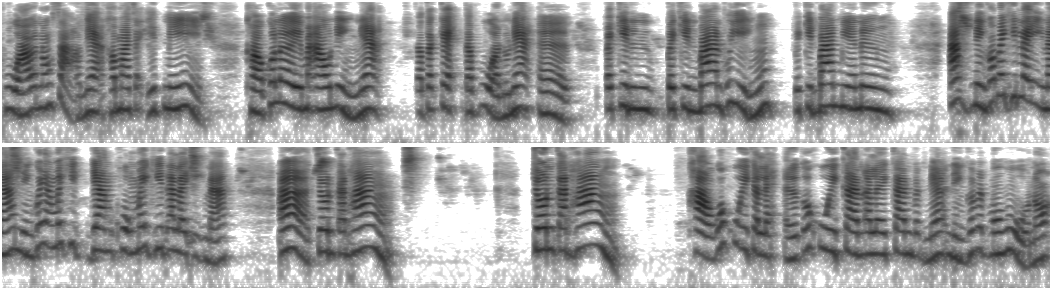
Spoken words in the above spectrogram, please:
ผัวน้องสาวเนี่ยเขามาจากอิตมีเขาก็เลยมาเอาหนิงเนี่ยกับตะแกะกับผัวหนูเนี่ยเออไปกินไปกินบ้านผู้หญิง ไปกินบ้านเมียหนึ่งอะหนิงก็ไม่คิดอะไรอีกนะหนิงก็ยังไม่คิดยังคงไม่คิดอะไรอีกนะอ่าจนกระทั่ง จนกระทั่งเขาก็คุยกันแหละ เออ ก็คุยกันอะไรกันแบบเนี้ยหนิงก็แบบโมโหเนาะ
